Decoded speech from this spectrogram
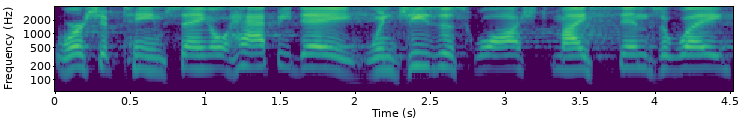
worship team saying, Oh, happy day when Jesus washed my sins away.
